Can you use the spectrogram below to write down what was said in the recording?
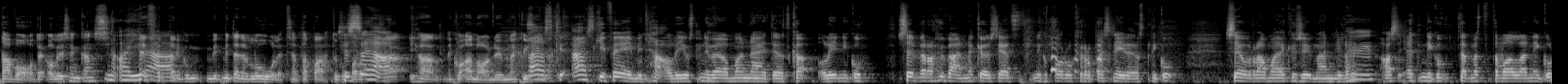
tavoite oli sen kanssa? No ai jaa. että, niin kuin, mitä ne luulit, että se tapahtui, kun Siis porukka sehän- saa ihan niin kuin anonyyminä kysyä. Äsken, äsken Famithän oli just nimenomaan näitä, jotka oli niinku sen verran hyvän näköisiä, että sit niinku porukka rupesi niitä just niinku seuraamaan ja kysymään niitä mm. asi- että niinku tämmöistä tavallaan niinku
